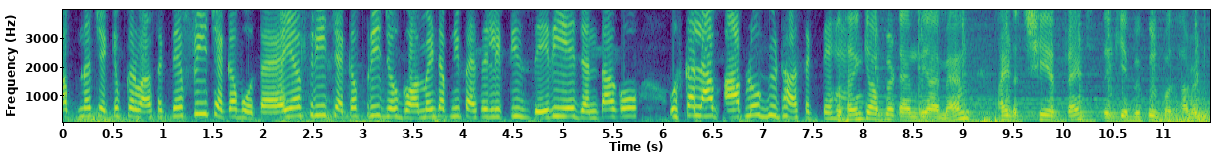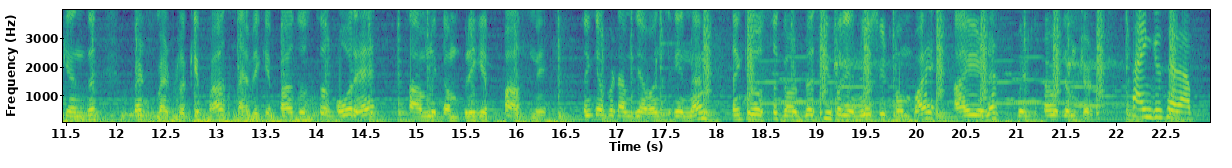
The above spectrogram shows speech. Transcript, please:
अपना चेकअप करवा सकते हैं। फ्री चेकअप होता है या फ्री चेकअप फ्री जो गवर्नमेंट अपनी फैसिलिटीज़ दे रही है जनता को उसका लाभ आप लोग भी उठा सकते हैं। थैंक यू आपने टाइम दिया है मैम साइड अच्छी है फ्रेंड्स देखिए बिल्कुल बसावट के अंदर फ्रेंड्स मेट्रो के पास हाईवे के पास दोस्तों और है सामने कंपनी के पास में। थैंक यू आपने टाइम दिया once again ma'am thank you दोस्तों. God bless you for your new sweet home by I N S limited thank you sir आप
